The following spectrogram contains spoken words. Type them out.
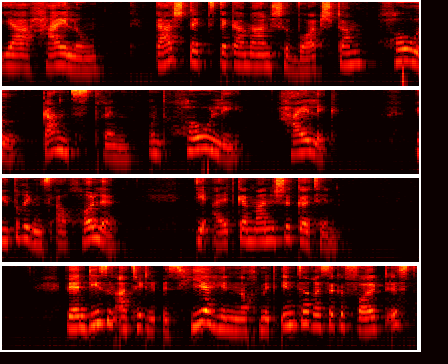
Ja, Heilung. Da steckt der germanische Wortstamm whole, ganz drin, und holy, heilig. Übrigens auch Holle, die altgermanische Göttin. Wer in diesem Artikel bis hierhin noch mit Interesse gefolgt ist,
